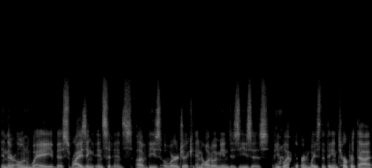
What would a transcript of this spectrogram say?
in their own way this rising incidence of these allergic and autoimmune diseases. People yeah. have different ways that they interpret that.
